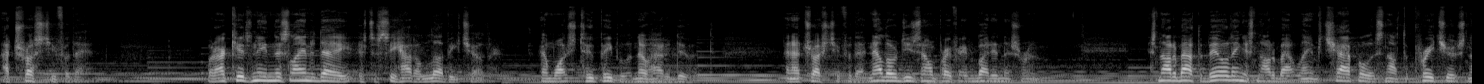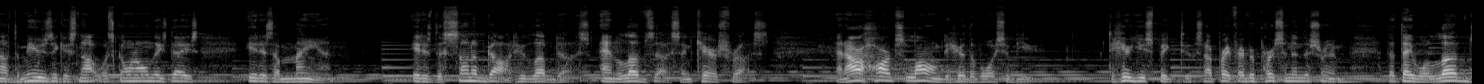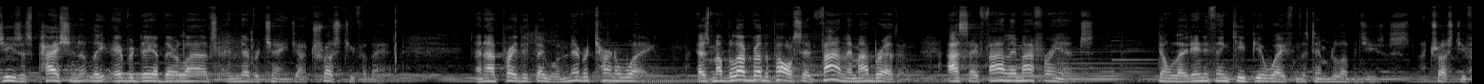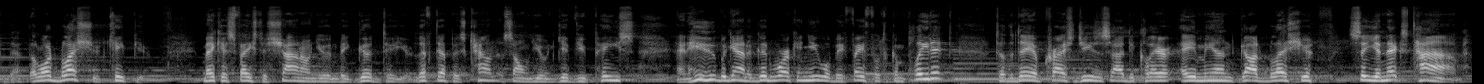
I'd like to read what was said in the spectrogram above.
I trust you for that. What our kids need in this land today is to see how to love each other and watch two people that know how to do it. And I trust you for that. Now, Lord Jesus, I want to pray for everybody in this room. It's not about the building. It's not about Lamb's Chapel. It's not the preacher. It's not the music. It's not what's going on these days. It is a man. It is the Son of God who loved us and loves us and cares for us. And our hearts long to hear the voice of you, to hear you speak to us. I pray for every person in this room that they will love Jesus passionately every day of their lives and never change. I trust you for that. And I pray that they will never turn away. As my beloved brother Paul said, finally, my brethren, I say, finally, my friends, don't let anything keep you away from the tender love of Jesus. I trust you for that. The Lord bless you, keep you. Make his face to shine on you and be good to you. Lift up his countenance on you and give you peace. And he who began a good work in you will be faithful to complete it. Till the day of Christ Jesus, I declare, Amen. God bless you. See you next time.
